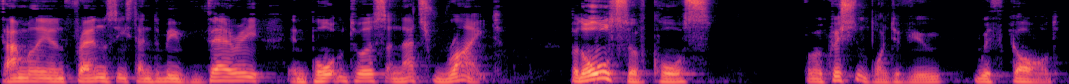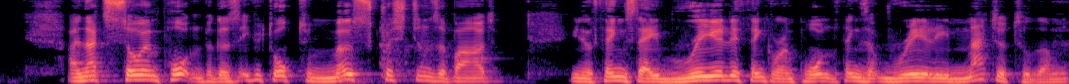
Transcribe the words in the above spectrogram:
family and friends. These tend to be very important to us, and that's right. But also, of course, from a Christian point of view, with God. And that's so important because if you talk to most Christians about, you know, things they really think are important, things that really matter to them,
